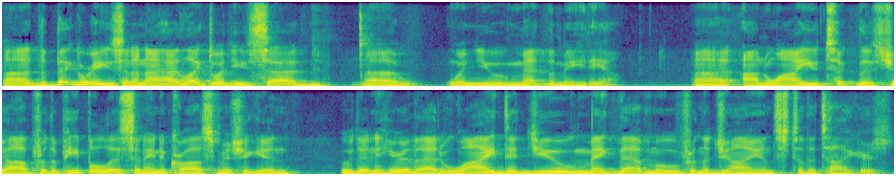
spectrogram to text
Uh, the big reason, and I, I liked what you said uh, when you met the media uh, on why you took this job. For the people listening across Michigan who didn't hear that, why did you make that move from the Giants to the Tigers?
